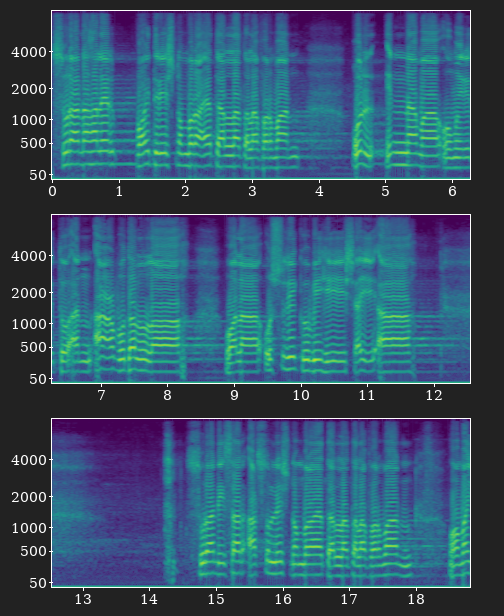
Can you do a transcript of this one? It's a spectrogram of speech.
সূরা নাহালের 35 নম্বর আয়াতে আল্লাহ তাআলা ফরমান قل إنما أمرت أن أعبد الله ولا أشرك به شيئا সূরা নিসার 48 নম্বর আয়াত আল্লাহ তাআলা ফরমান ومن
